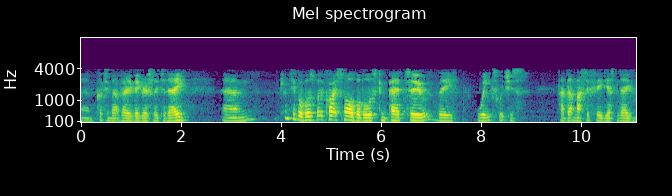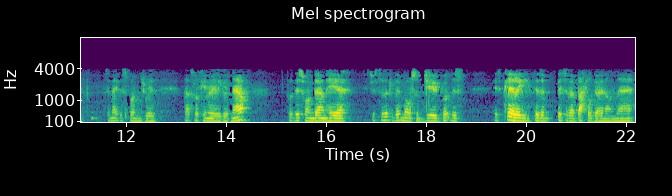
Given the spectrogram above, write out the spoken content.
um, cutting back very vigorously today. Um, plenty of bubbles, but quite small bubbles compared to the wheat, which has had that massive feed yesterday to make the sponge with. That's looking really good now. Put this one down here, it's just a little bit more subdued, but there's it's clearly there's a bit of a battle going on there.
